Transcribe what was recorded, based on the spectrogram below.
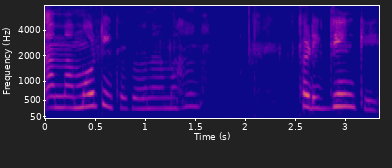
આમાં મોટી થઈ ગયો આમાં હે ને? થોડીક ઝીણકી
